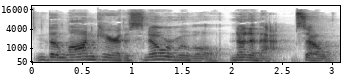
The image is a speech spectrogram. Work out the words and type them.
the lawn care, the snow removal, none of that. So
